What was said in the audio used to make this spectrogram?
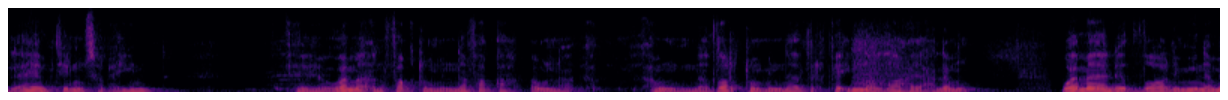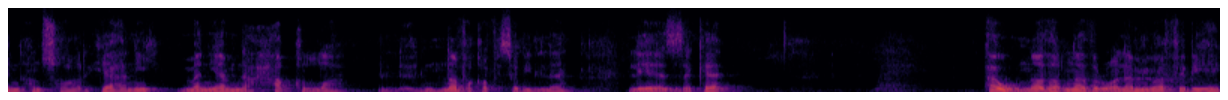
الآية 270 آه، وما أنفقتم من نفقة أو أو نذرتم من نذر فإن الله يعلمه وما للظالمين من أنصار يعني من يمنع حق الله النفقة في سبيل الله اللي هي الزكاة أو نذر نذر ولم يوف به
